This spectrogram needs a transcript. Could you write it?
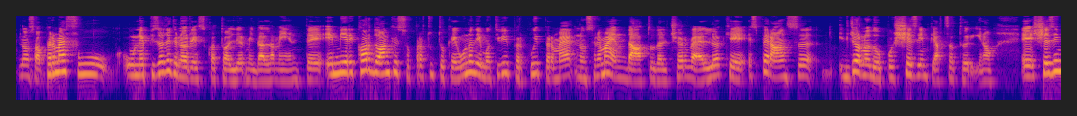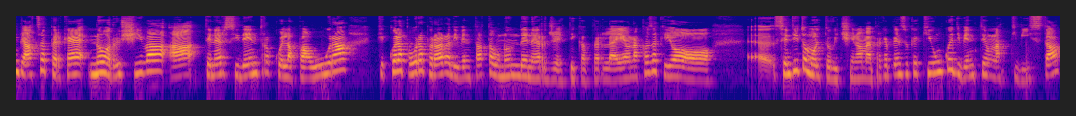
non so, per me fu un episodio che non riesco a togliermi dalla mente e mi ricordo anche e soprattutto che uno dei motivi per cui per me non se n'è mai andato dal cervello è che Esperance il giorno dopo scese in piazza a Torino e scese in piazza perché non riusciva a tenersi dentro quella paura, che quella paura però era diventata un'onda energetica per lei, è una cosa che io ho eh, sentito molto vicino a me perché penso che chiunque diventi un attivista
